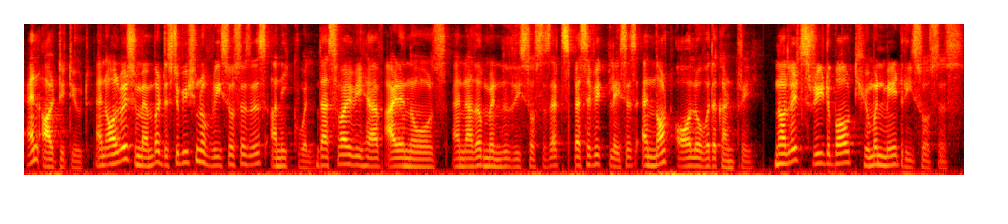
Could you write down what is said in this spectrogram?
and altitude. And always remember distribution of resources is unequal. That's why we have iron ores and other mineral resources at specific places and not all over the country. Now let's read about human-made resources.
